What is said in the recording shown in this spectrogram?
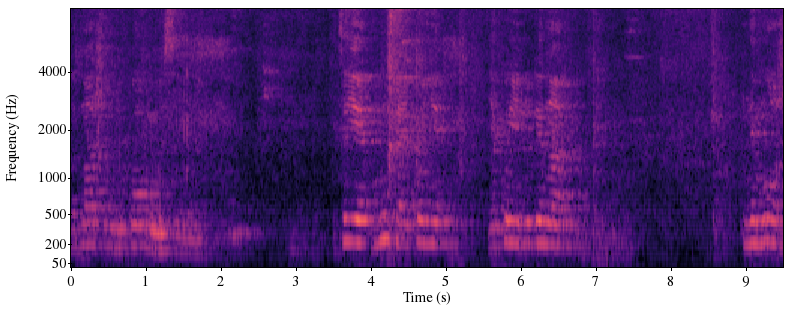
над нашими духовними силами. Це є мука, якої, якої людина не може,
